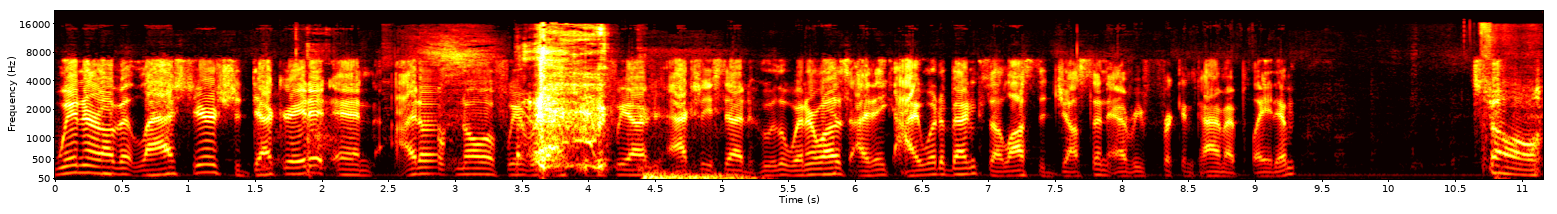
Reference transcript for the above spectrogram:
winner of it last year should decorate it, and I don't know if we ever actually, if we actually said who the winner was. I think I would have been because I lost to Justin every freaking time I played him. So,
